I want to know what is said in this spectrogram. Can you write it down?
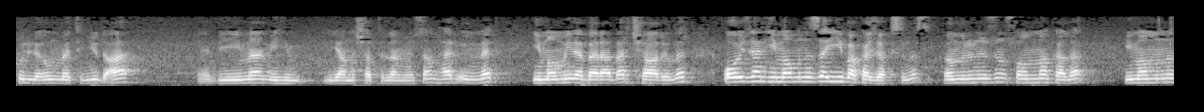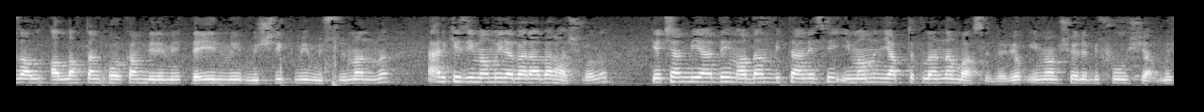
kulle ümmetin yud'a e, bi imamihim yanlış hatırlamıyorsam her ümmet imamıyla beraber çağrılır. O yüzden imamınıza iyi bakacaksınız. Ömrünüzün sonuna kadar imamınız Allah'tan korkan biri mi, değil mi, müşrik mi, Müslüman mı? Herkes imamıyla beraber haşrolur. Geçen bir yerdeyim adam bir tanesi imamın yaptıklarından bahsediyor. Yok imam şöyle bir fuhuş yapmış,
